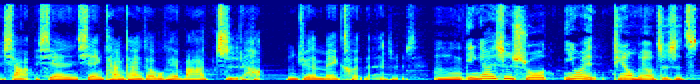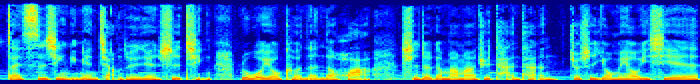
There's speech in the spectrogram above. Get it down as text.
想先先看看可不可以把它治好？你觉得没可能是不是？嗯，应该是说，因为听众朋友只是在私信里面讲这件事情，如果有可能的话，试着跟妈妈去谈谈，就是有没有一些，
